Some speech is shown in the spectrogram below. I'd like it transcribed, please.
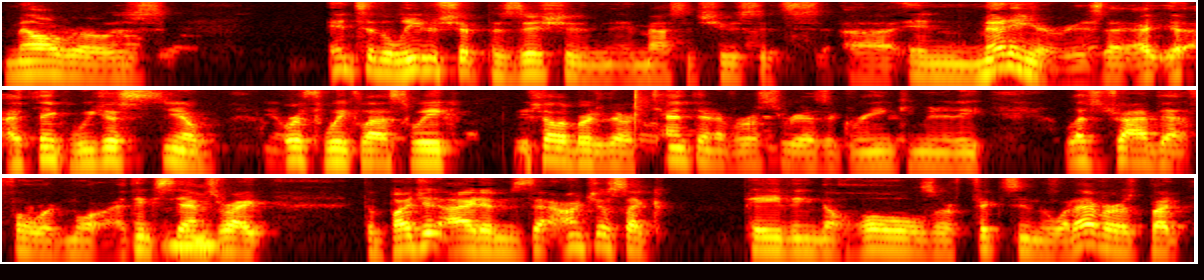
Melrose into the leadership position in Massachusetts uh, in many areas. I, I, I, think we just, you know, Earth Week last week, we celebrated our 10th anniversary as a green community. Let's drive that forward more. I think Sam's mm-hmm. right. The budget items that aren't just like paving the holes or fixing the whatevers, but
